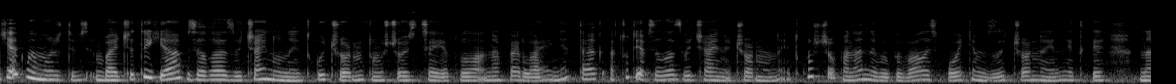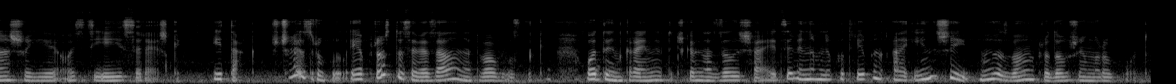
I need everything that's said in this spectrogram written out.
Як ви можете бачити, я взяла звичайну нитку чорну, тому що ось це я плела на ферлайні, так, а тут я взяла звичайну чорну нитку, щоб вона не вибивалась потім з чорної нитки нашої ось цієї сережки. І так, що я зробила? Я просто зав'язала на два вузлики. Один край ниточки в нас залишається, він нам не потрібен, а інший ми з вами продовжуємо роботу.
